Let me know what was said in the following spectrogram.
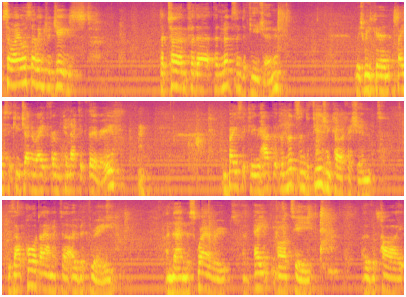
So I also introduced the term for the, the Knudsen diffusion, which we can basically generate from kinetic theory. basically we had that the Knudsen diffusion coefficient is our pore diameter over 3 and then the square root of 8 RT over pi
